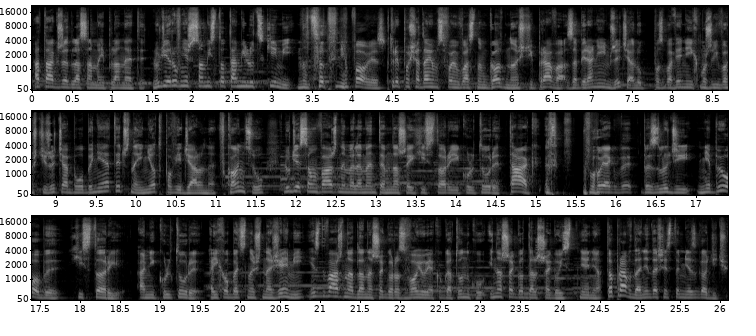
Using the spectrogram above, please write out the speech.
a także dla samej planety. Ludzie również są istotami ludzkimi, no co ty nie powiesz, które posiadają swoją własną godność i prawa. Zabieranie im życia lub pozbawianie ich możliwości życia byłoby nieetyczne i nieodpowiedzialne. W końcu, ludzie są ważnym elementem naszej historii i kultury. Tak, bo jakby bez ludzi nie byłoby historii ani kultury, a ich obecność na Ziemi jest ważna dla naszego rozwoju jako gatunku i naszego dalszego istnienia. To prawda, nie da się z tym nie zgodzić.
